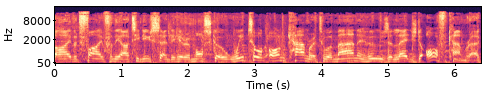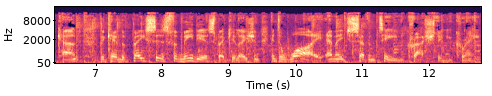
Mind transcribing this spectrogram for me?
Live at 5 from the RT News Centre here in Moscow, we talk on camera to a man whose alleged off camera account became the basis for media speculation into why MH17 crashed in Ukraine.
